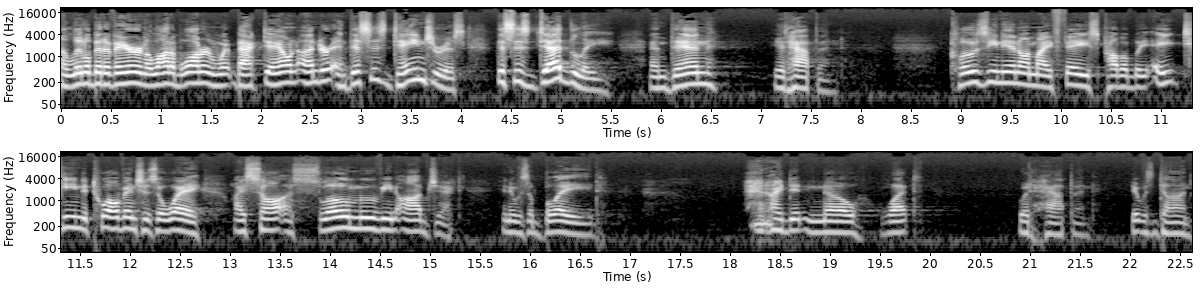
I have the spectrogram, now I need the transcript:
a little bit of air and a lot of water and went back down under. And this is dangerous. This is deadly. And then it happened. Closing in on my face, probably 18 to 12 inches away, I saw a slow moving object, and it was a blade. And I didn't know what would happen. It was done.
